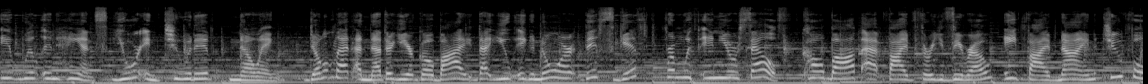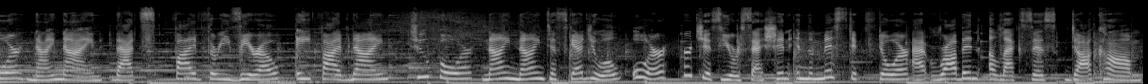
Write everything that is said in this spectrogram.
It will enhance your intuitive knowing. Don't let another year go by that you ignore this gift from within yourself. Call Bob at 530-859-2499. That's 530-859-2499 to schedule or purchase your session in the Mystic Store at robinalexis.com.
